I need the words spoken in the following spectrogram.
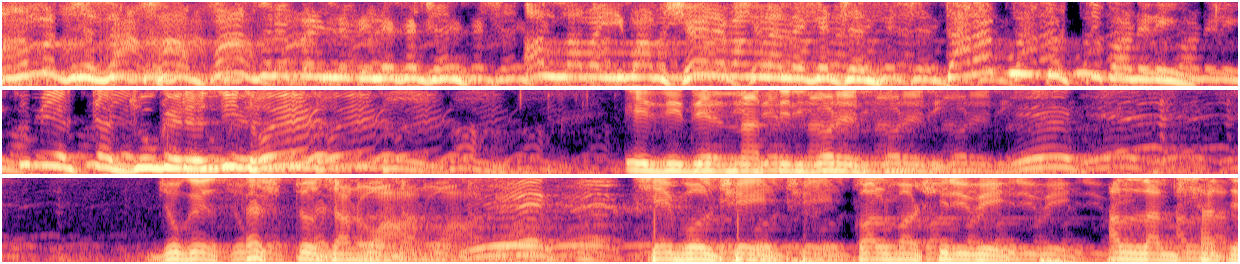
আহমদ রেজা লিখেছেন ইমাম লিখেছেন, তারা পারেনি। তুমি একটা যুগের নাতির যুগের শ্রেষ্ঠ জানোয়ার। সে বলছে, কলমা শরীফে আল্লাহর সাথে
